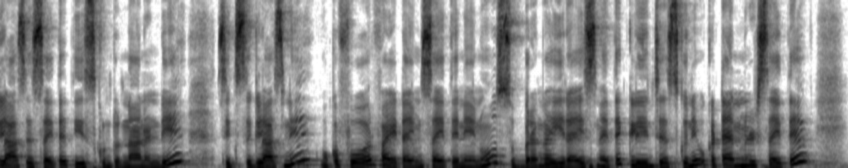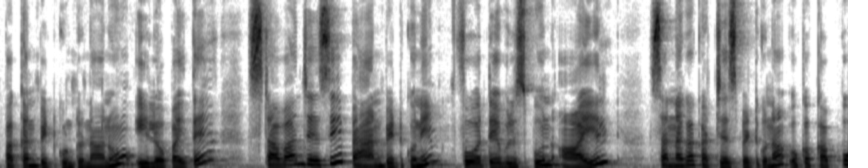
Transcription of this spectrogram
గ్లాసెస్ అయితే తీసుకుంటున్నానండి. సిక్స్ గ్లాస్ని ఒక ఫోర్ ఫైవ్ టైమ్స్ అయితే నేను శుభ్రంగా ఈ రైస్ని అయితే క్లీన్ చేసుకుని ఒక టెన్ మినిట్స్ అయితే పక్కన పెట్టుకుంటున్నాను. ఈ అయితే స్టవ్ ఆన్ చేసి ప్యాన్ పెట్టుకుని ఫోర్ టేబుల్ స్పూన్ ఆయిల్ సన్నగా కట్ చేసి పెట్టుకున్న ఒక కప్పు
